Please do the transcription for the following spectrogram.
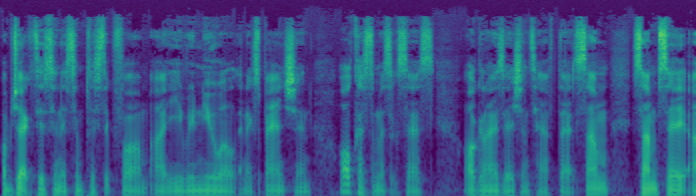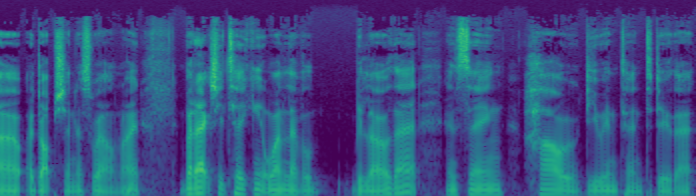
objectives in a simplistic form, i.e., renewal and expansion. All customer success organizations have that. Some some say uh, adoption as well, right? But actually taking it one level below that and saying how do you intend to do that.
